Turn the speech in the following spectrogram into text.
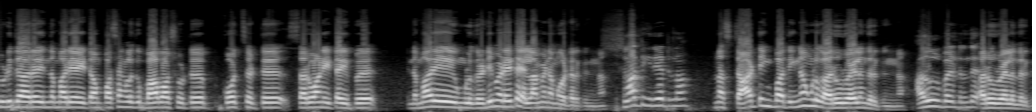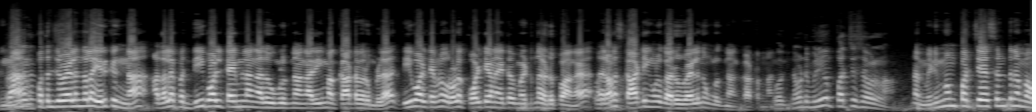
சுடிதார் இந்த மாதிரி ஐட்டம் பசங்களுக்கு பாபா suit coat set sherwani type இந்த மாதிரி உங்களுக்கு ரெடிமேட் ஐட்டம் எல்லாமே நம்ம கிட்ட இருக்குங்கண்ணா ஸ்டார்டிங் ஆனா ஸ்டார்டிங் பாத்தீங்கன்னா உங்களுக்கு அறுபது ரூபாயில இருந்து இருக்குங்கண்ணா. அறுபது ரூபாயில இருந்து? அறுபது ரூபாயில இருந்து இருக்குங்க முப்பத்தஞ்சு ரூபாயில இருந்தெல்லாம் இருக்குங்கண்ணா. அதெல்லாம் இப்ப தீபாவளி டைம்ல நாங்க அது உங்களுக்கு நாங்க அதிகமா காட்ட விரும்பல. தீபாவளி டைம்ல ஒரு குவாலிட்டியான ஐட்டம் மட்டும் தான் எடுப்பாங்க. அதனால ஸ்டார்டிங் உங்களுக்கு அறுபது ரூபாயில இருந்து உங்களுக்கு நாங்க காட்டுறோம் நம்ம மினிமம் பர்ச்சேஸ் எவ்வளோண்ணா? நான் மினிமம் பர்ச்சேஸ்ன்ட்டு நம்ம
